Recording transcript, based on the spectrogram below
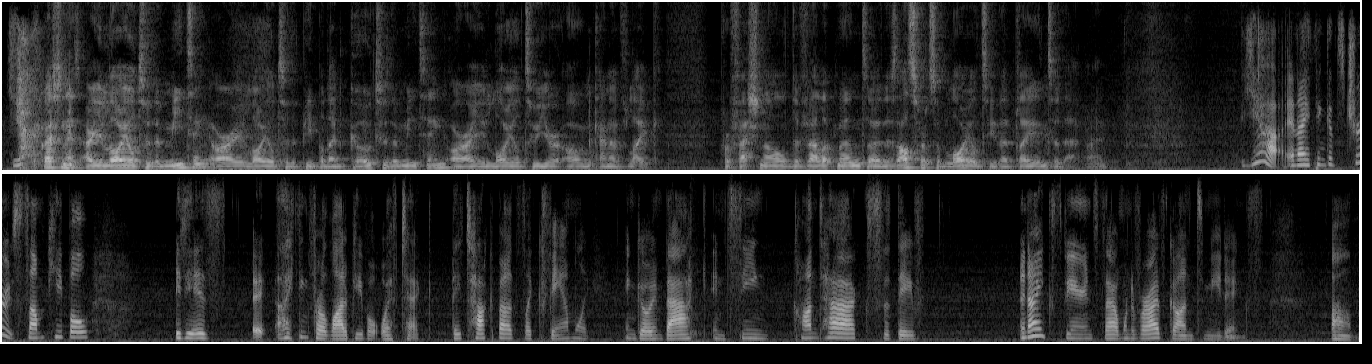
yeah. The question is: Are you loyal to the meeting, or are you loyal to the people that go to the meeting, or are you loyal to your own kind of like professional development? Or there's all sorts of loyalty that play into that, right? Yeah, and I think it's true. Some people, it is. I think for a lot of people at WEFTEC, they talk about it's like family and going back and seeing contacts that they've. And I experience that whenever I've gone to meetings, um,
